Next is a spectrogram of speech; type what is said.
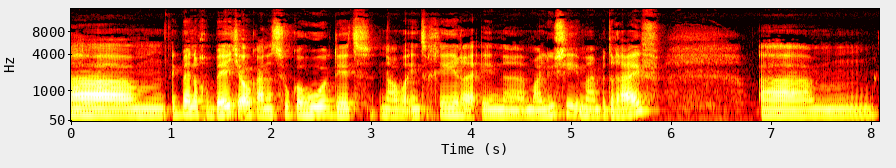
Um, ik ben nog een beetje ook aan het zoeken hoe ik dit nou wil integreren in uh, in mijn bedrijf. Um,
